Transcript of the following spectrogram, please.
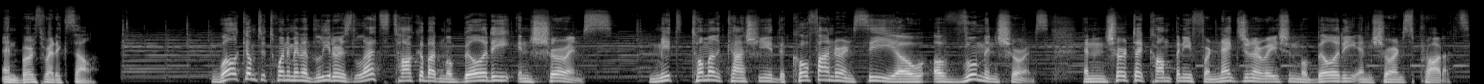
and Birthright Excel. Welcome to 20 Minute Leaders. Let's talk about mobility insurance. Meet Tomer Kashi, the co-founder and CEO of Voom Insurance, an insurtech company for next-generation mobility insurance products.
